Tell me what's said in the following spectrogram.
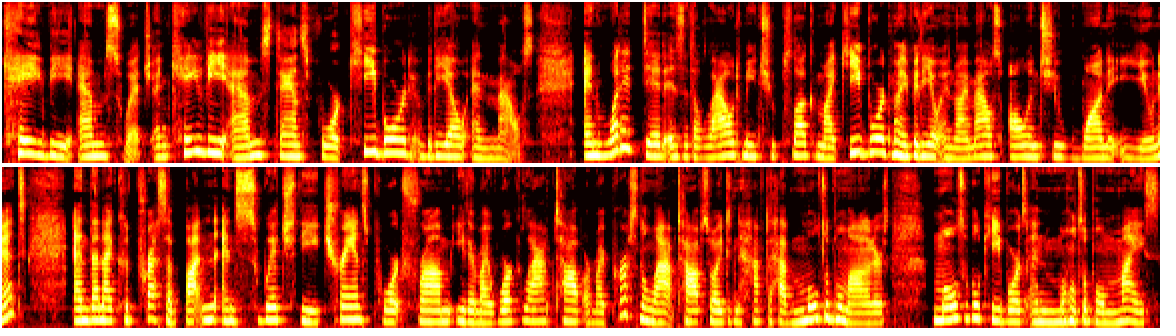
KVM switch and KVM stands for keyboard, video, and mouse. And what it did is it allowed me to plug my keyboard, my video, and my mouse all into one unit. And then I could press a button and switch the transport from either my work laptop or my personal laptop. So I didn't have to have multiple monitors, multiple keyboards, and multiple mice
